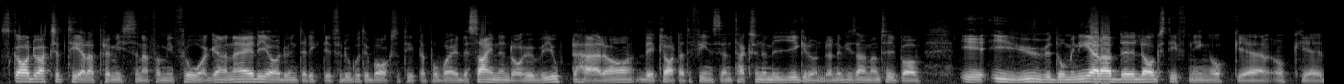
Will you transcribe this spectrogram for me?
Ska du acceptera premisserna för min fråga? Nej, det gör du inte riktigt för du går tillbaka och tittar på vad är designen då? Hur har vi gjort det här? Ja, det är klart att det finns en taxonomi i grunden. Det finns annan typ av e EU-dominerad lagstiftning och, eh, och eh,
